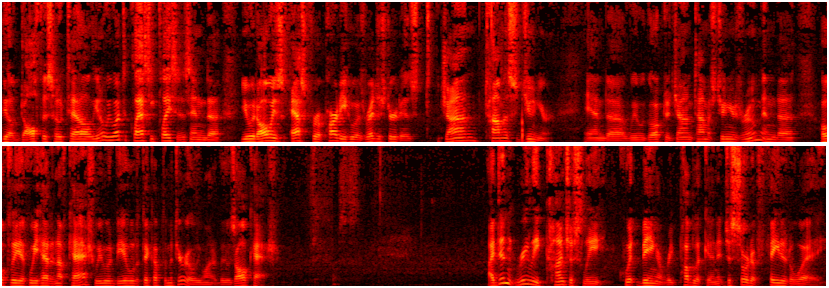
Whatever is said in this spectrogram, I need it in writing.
the Adolphus Hotel. You know, we went to classy places, and uh, you would always ask for a party who was registered as John Thomas Jr. And uh, we would go up to John Thomas Jr.'s room, and uh, hopefully, if we had enough cash, we would be able to pick up the material we wanted. But it was all cash. I didn't really consciously quit being a Republican, it just sort of faded away.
